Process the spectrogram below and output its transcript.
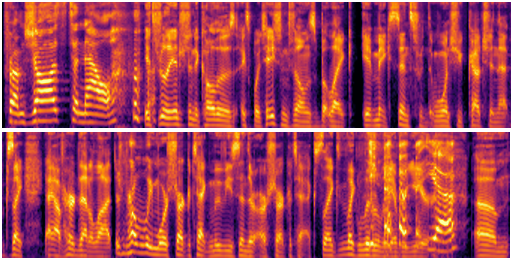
from Jaws to now. it's really interesting to call those exploitation films, but like it makes sense once you couch it in that because like I've heard that a lot. There's probably more shark attack movies than there are shark attacks. Like like literally every year. yeah. Um,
